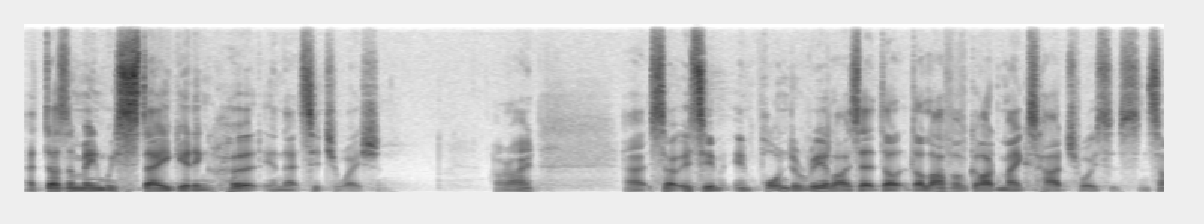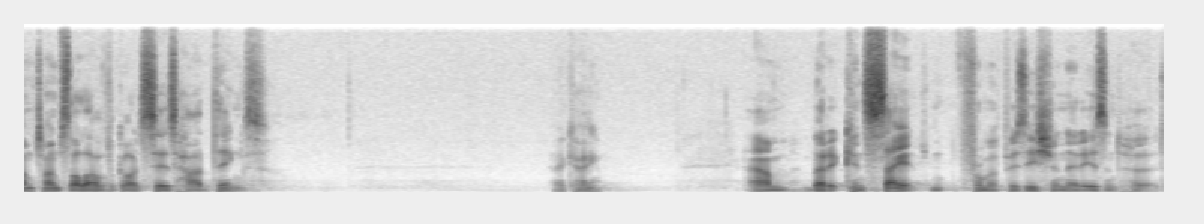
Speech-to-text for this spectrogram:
That doesn't mean we stay getting hurt in that situation. All right? Uh, so it's important to realize that the, the love of God makes hard choices, and sometimes the love of God says hard things. Okay? Um, but it can say it from a position that isn't hurt.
